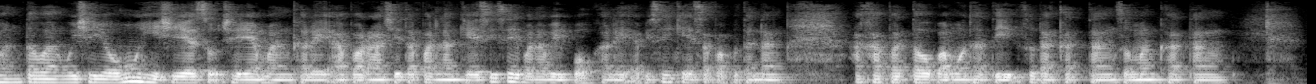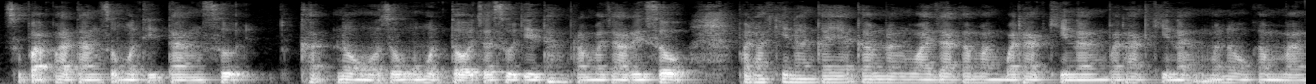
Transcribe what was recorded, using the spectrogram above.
วังตวังวิชโยโหหิชยสุชยมังคะเลอปราชิตปันลังเกสิเสปนาวิโปคะเลอภิเสเกสปปพุทธนังอาคาปโตปโมทติสุดักขตังสมังคตัง สุปปาตังสมุติตังสุขโนสมุหุตโตจะสุจิตังพรหมจาริสุปทักขินังกายกรรมนังวาจากรรมังปทักขินังปทักขินังมโนกรรมัง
